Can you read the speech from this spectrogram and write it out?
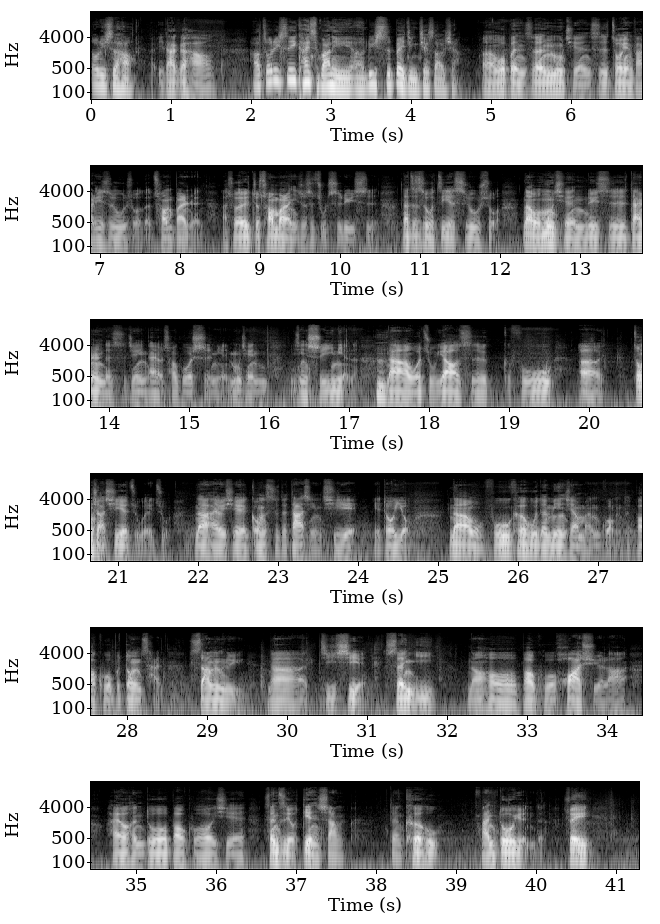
周律师好，李大哥好。好，周律师一开始把你呃律师背景介绍一下。呃，我本身目前是周岩法律事务所的创办人啊，所以就创办人也就是主持律师。那这是我自己的事务所。那我目前律师担任的时间应该有超过十年，目前已经十一年了。那我主要是服务呃中小企业主为主，那还有一些公司的大型企业也都有。那我服务客户的面向蛮广的，包括不动产、商旅、那机械、生医，然后包括化学啦。还有很多，包括一些甚至有电商等客户，蛮多元的。所以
